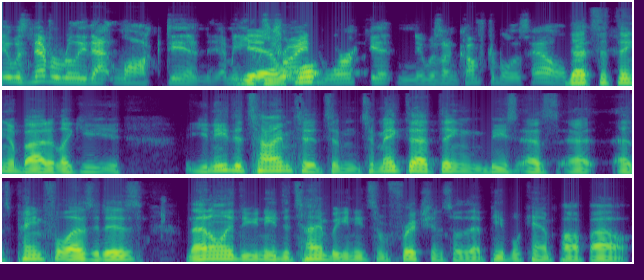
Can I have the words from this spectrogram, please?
it was never really that locked in i mean yeah, he was trying well, to work it and it was uncomfortable as hell that's but, the thing about it like you you need the time to to to make that thing be as, as as painful as it is not only do you need the time but you need some friction so that people can't pop out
